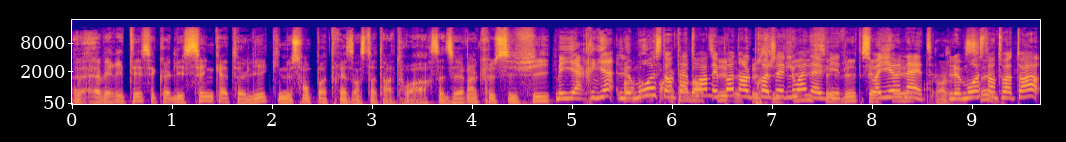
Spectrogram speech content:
la, la vérité, c'est que les signes catholiques, ils ne sont pas très ostentatoires. C'est-à-dire un crucifix. Mais il n'y a rien. Le mot ostentatoire n'est pas dans le projet de loi, David. Soyez honnête. Bon, le mot ostentatoire,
